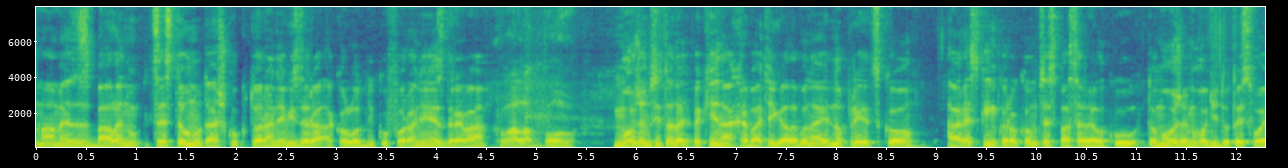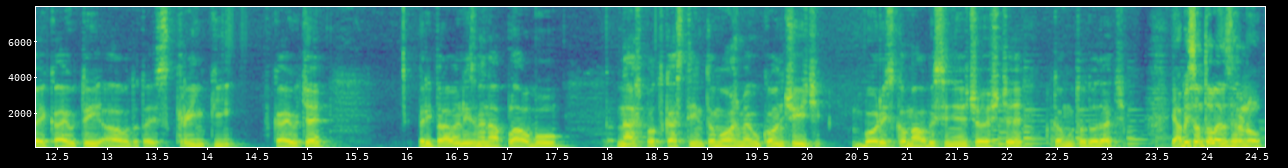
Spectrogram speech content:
máme zbalenú cestovnú tašku, ktorá nevyzerá ako lodný kufor a nie je z dreva. Chvála Bohu. Môžem si to dať pekne na chrbátik alebo na jedno pliecko a reským krokom cez pasarelku to môžem hodiť do tej svojej kajuty alebo do tej skrinky v kajute. Pripravení sme na plavbu. Náš podcast týmto môžeme ukončiť. Borisko, mal by si niečo ešte k tomuto dodať? Ja by som to len zhrnul.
